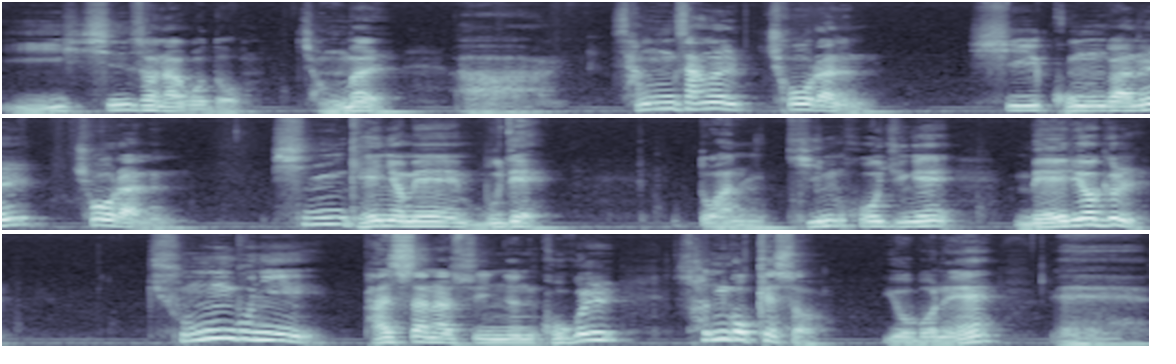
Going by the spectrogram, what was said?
이 신선하고도 정말 아, 상상을 초월하는 시 공간을 초월하는 신개념의 무대 또한 김호중의 매력을 충분히 발산할 수 있는 곡을 선곡해서 요번에 에,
